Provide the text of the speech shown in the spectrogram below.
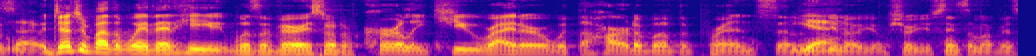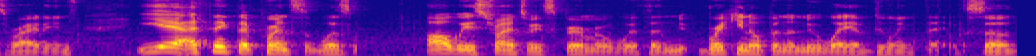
so Judging by the way that he was a very sort of curly Q writer with the heart above the Prince, and Yeah. you know, I'm sure you've seen some of his writings. Yeah, I think that Prince was always trying to experiment with a new, breaking open a new way of doing things. So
